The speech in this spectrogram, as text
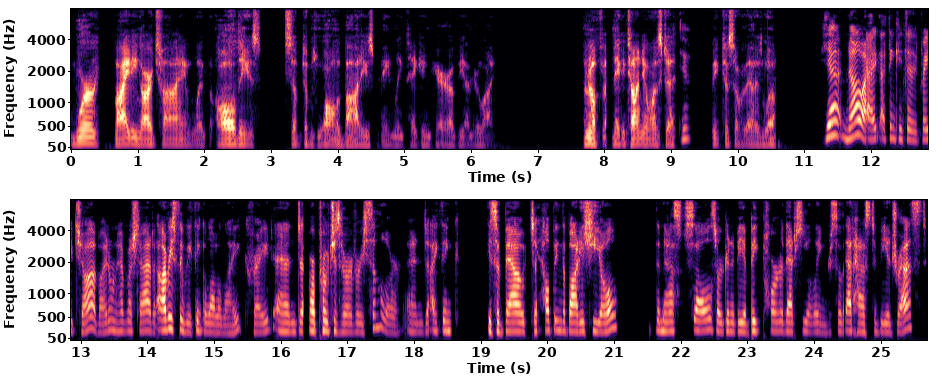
we're biding our time with all these symptoms while the body is mainly taking care of the underlying. I don't know if maybe Tania wants to yeah. speak to us over that as well. Yeah, no, I, I think he did a great job. I don't have much to add. Obviously, we think a lot alike, right? And our approach is very, very similar. And I think it's about helping the body heal. The mast cells are going to be a big part of that healing. So that has to be addressed.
